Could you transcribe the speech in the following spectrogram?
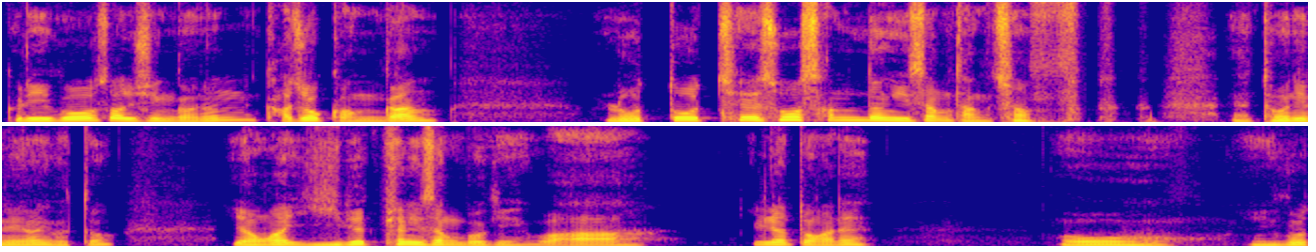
그리고 써주신 거는 가족 건강 로또 최소 3등 이상 당첨. 네, 돈이네요 이것도. 영화 200편 이상 보기. 와 1년 동안에? 오 이거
